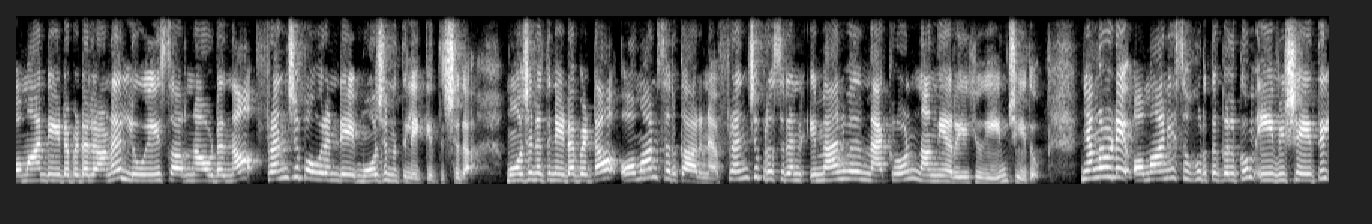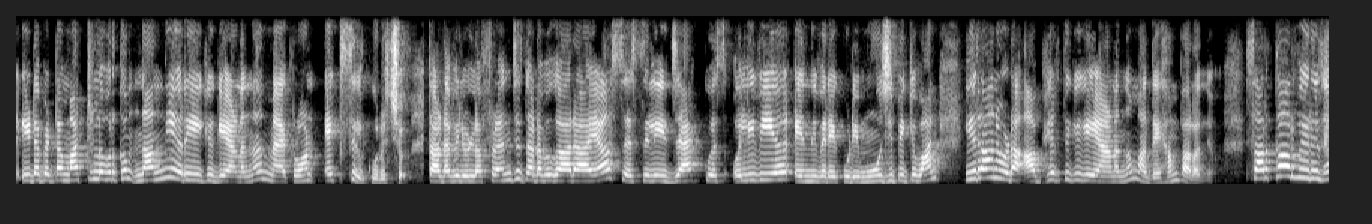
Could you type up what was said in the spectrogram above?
ഒമാന്റെ ഇടപെടലാണ് ലൂയിസ് അർണൌഡ് എന്ന ഫ്രഞ്ച് പൗരന്റെ മോചനത്തിലേക്ക് എത്തിച്ചത്. മോചനത്തിന് ഇടപെട്ട ഒമാൻ സർക്കാരിന് ഫ്രഞ്ച് പ്രസിഡന്റ് ഇമാനുവൽ മാക്രോൺ നന്ദി അറിയിക്കുകയും ചെയ്തു. ഞങ്ങളുടെ ഒമാനി സുഹൃത്തുക്കൾക്കും ഈ വിഷയത്തിൽ ഇടപെട്ട മറ്റുള്ളവർക്കും നന്ദി അറിയിക്കുകയാണെന്ന് മാക്രോൺ എക്സിൽ കുറിച്ചു. തടവിലുള്ള ഫ്രഞ്ച് തടവുകാരായ സെസിലി ജാക്വസ് ഒലിവിയർ എന്നിവരെ കൂടി മോചിപ്പിക്കുവാൻ ഇറാനോട് അഭ്യർത്ഥിക്കുകയാണെന്നും അദ്ദേഹം പറഞ്ഞു. സർക്കാർ വിരുദ്ധ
